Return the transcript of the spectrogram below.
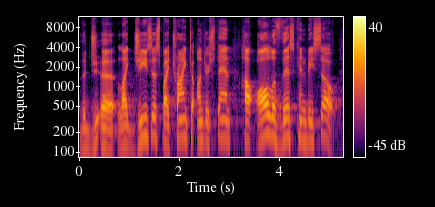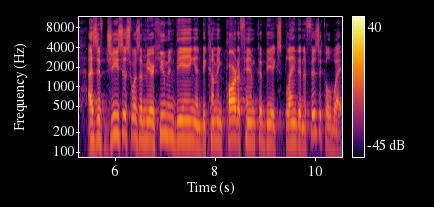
the, uh, like Jesus by trying to understand how all of this can be so as if Jesus was a mere human being and becoming part of Him could be explained in a physical way.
